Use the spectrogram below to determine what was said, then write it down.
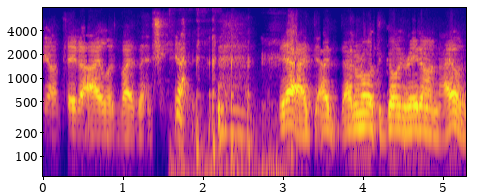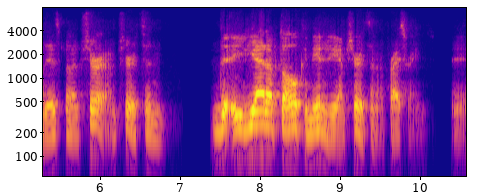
be on Theta Island by then. yeah, yeah. I, I, I don't know what the going rate on an island is, but I'm sure I'm sure it's in. The, if you add up the whole community, I'm sure it's in our price range.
